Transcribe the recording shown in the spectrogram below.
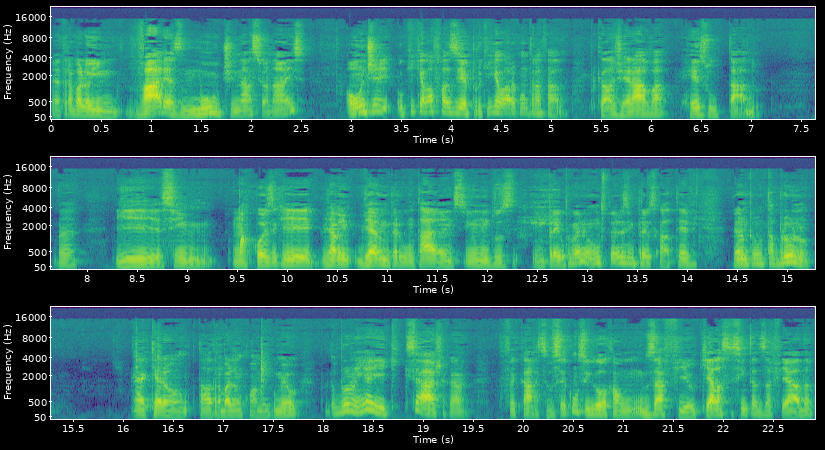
né, trabalhou em várias multinacionais, onde o que, que ela fazia, por que, que ela era contratada? Porque ela gerava resultado. Né? E assim, uma coisa que já me, vieram me perguntar antes em um dos empregos, primeiro, um dos primeiros empregos que ela teve, vieram me perguntar, Bruno, né, que era, tava trabalhando com um amigo meu, perguntou, Bruno, e aí, o que, que você acha, cara? Eu falei, cara, se você conseguir colocar um desafio que ela se sinta desafiada,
